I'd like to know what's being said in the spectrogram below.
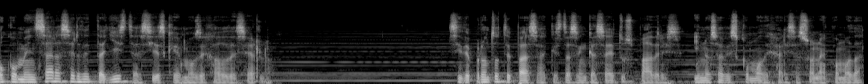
o comenzar a ser detallistas si es que hemos dejado de serlo. Si de pronto te pasa que estás en casa de tus padres y no sabes cómo dejar esa zona cómoda,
